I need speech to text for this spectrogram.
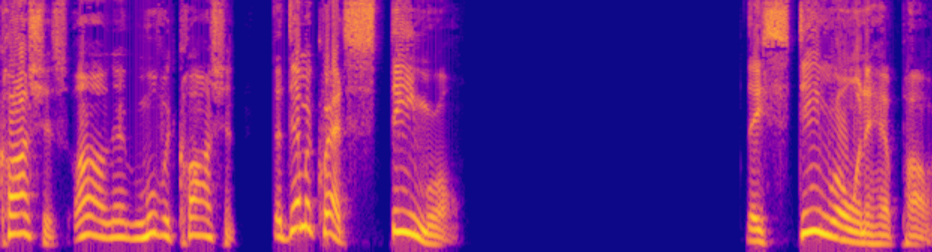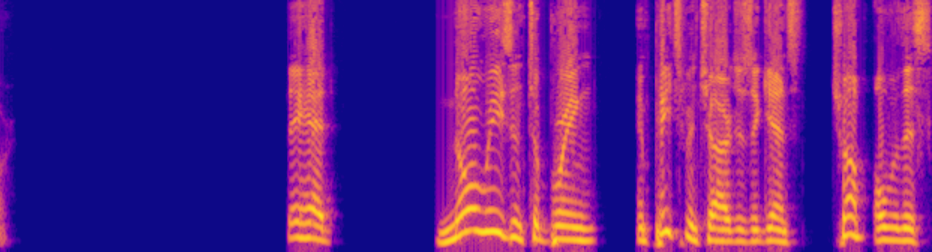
cautious. Oh, move with caution. The Democrats steamroll. They steamroll when they have power. They had no reason to bring impeachment charges against Trump over this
